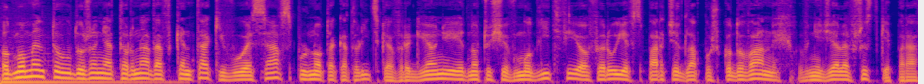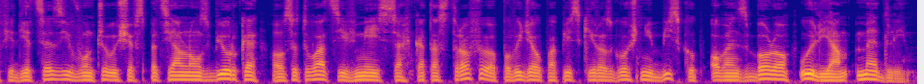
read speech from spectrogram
Od momentu uderzenia tornada w Kentucky w USA wspólnota katolicka w regionie jednoczy się w modlitwie i oferuje wsparcie dla poszkodowanych. W niedzielę wszystkie parafie diecezji włączyły się w specjalną zbiórkę. O sytuacji w miejscach katastrofy opowiedział papieski rozgłośni biskup Owensboro William Medley.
